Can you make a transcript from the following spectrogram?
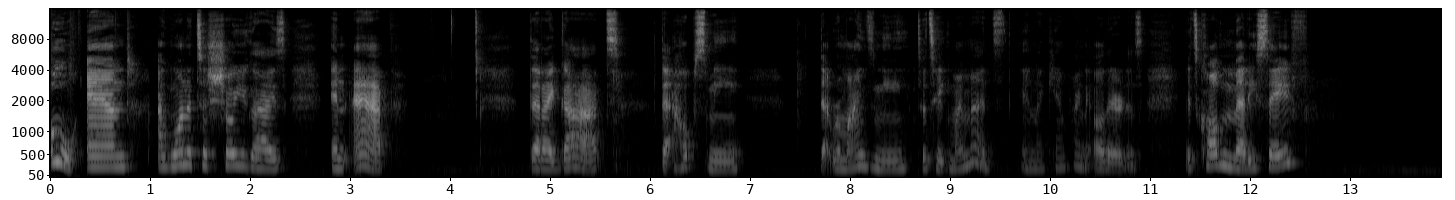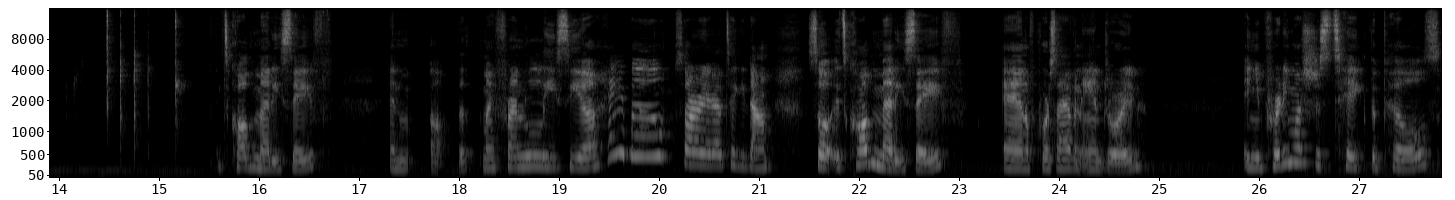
Oh, and I wanted to show you guys an app that I got that helps me, that reminds me to take my meds. And I can't find it. Oh, there it is. It's called MediSafe. It's called MediSafe. And uh, my friend Alicia. Hey, boo. Sorry, I gotta take you down. So it's called MediSafe. And of course, I have an Android. And you pretty much just take the pills.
